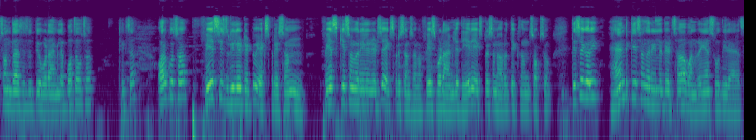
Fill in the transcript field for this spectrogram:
सनग्लासेसले त्योबाट हामीलाई बचाउँछ। ठिक छ? अर्को छ face is related to expression. Face केसँग रिलेटेड छ? एक्सप्रेसनसँग। फेसबाट हामीले धेरै एक्सप्रेसनहरू देख्न सक्छौँ। त्यसै गरी ह्यान्ड केसँग रिलेटेड छ भनेर यहाँ सोधिरहेछ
